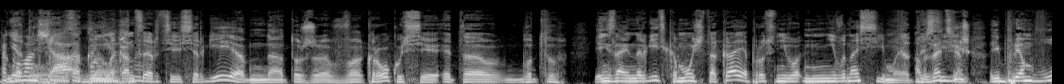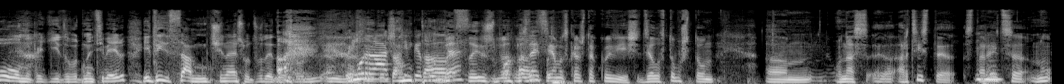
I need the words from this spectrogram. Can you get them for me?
Такого Нет, аншлага, я был на конечно. концерте Сергея, да, тоже в Крокусе. Это вот, я не знаю, энергетика, мощь такая, просто невыносимая. А ты вы знаете- сидишь, и прям волны какие-то вот на тебя идут, и ты сам начинаешь вот, вот это Мурашки бегут, да? Вы, знаете, я вам скажу такую вещь. Дело в том, что эм, у нас э, артисты стараются ну,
